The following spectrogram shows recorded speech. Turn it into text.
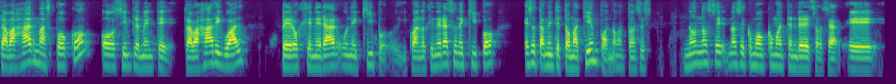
trabajar más poco o simplemente trabajar igual, pero generar un equipo? Y cuando generas un equipo, eso también te toma tiempo, ¿no? Entonces, no, no sé, no sé cómo, cómo entender eso. O sea, eh,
